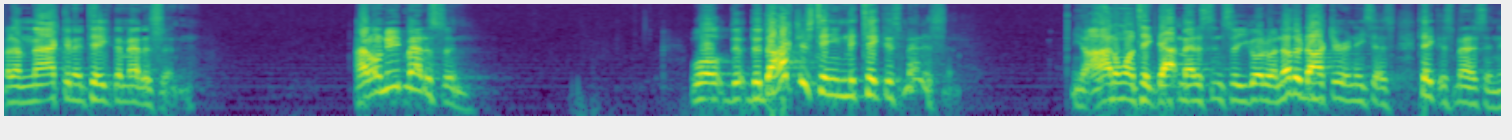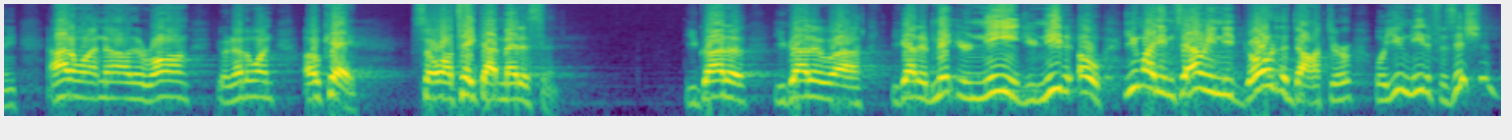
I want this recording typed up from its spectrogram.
but I'm not going to take the medicine. I don't need medicine. Well, the, the doctor's saying, take this medicine. You know, I don't want to take that medicine, so you go to another doctor and he says, take this medicine. He, I don't want, no, they're wrong. You another one. Okay, so I'll take that medicine. You gotta, you gotta, uh, you gotta admit your need. You need it. Oh, you might even say, I don't even need to go to the doctor. Well, you need a physician.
